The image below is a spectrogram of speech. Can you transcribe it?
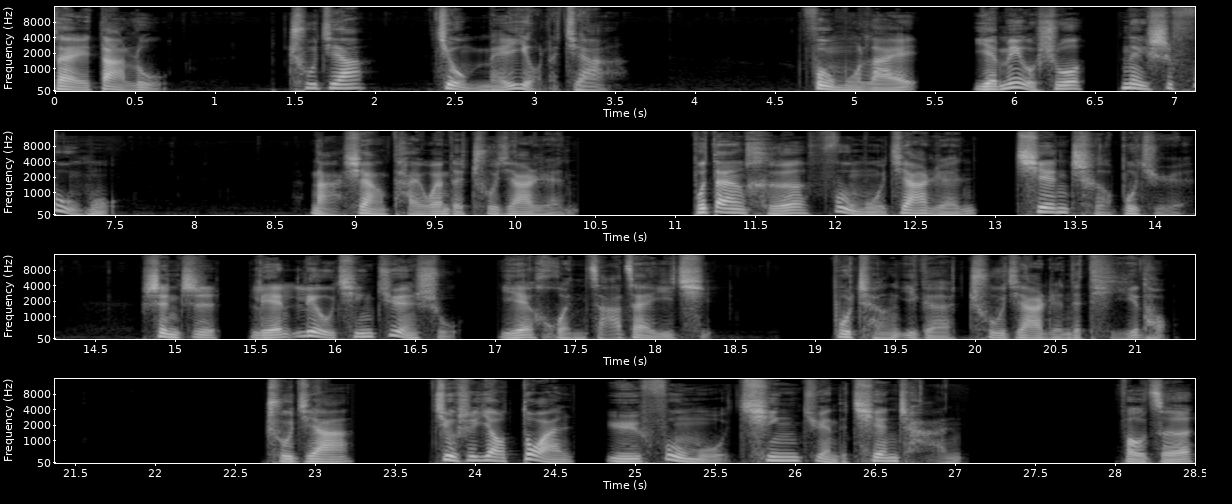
在大陆，出家就没有了家。父母来也没有说那是父母。哪像台湾的出家人，不但和父母家人牵扯不绝，甚至连六亲眷属也混杂在一起，不成一个出家人的体统。出家就是要断与父母亲眷的牵缠，否则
